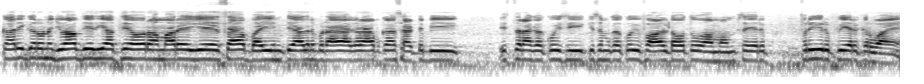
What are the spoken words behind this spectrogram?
کاریگروں نے جواب دے دیا تھے اور ہمارے یہ صاحب بھائی امتیاز نے بنایا اگر آپ کا سیٹ بھی اس طرح کا کوئی سی قسم کا کوئی فالٹ ہو تو ہم ہم سے فری ریپیئر کروائیں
